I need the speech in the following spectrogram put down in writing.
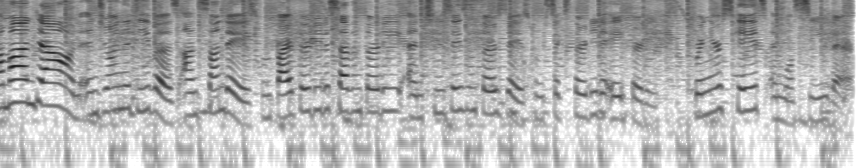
Come on down and join the Divas on Sundays from 5.30 to 7.30 and Tuesdays and Thursdays from 6.30 to 8.30. Bring your skates and we'll see you there.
